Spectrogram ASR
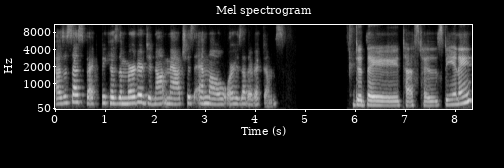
as a suspect because the murder did not match his MO or his other victims. did they test his DNA?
